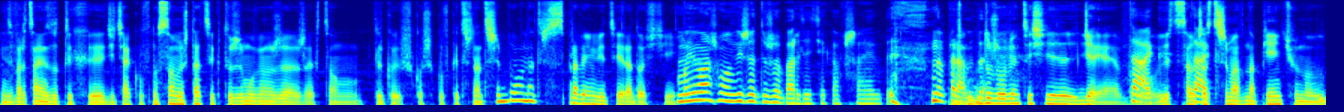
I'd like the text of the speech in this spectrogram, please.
Więc wracając do tych y, dzieciaków, no są już tacy, którzy mówią, że, że chcą tylko już koszykówkę 3 na 3 bo ona też sprawia im więcej radości. Mój mąż mówi, że dużo bardziej ciekawsza jakby, naprawdę. Dużo więcej się dzieje. Tak, jest cały tak. czas trzyma w napięciu. No,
